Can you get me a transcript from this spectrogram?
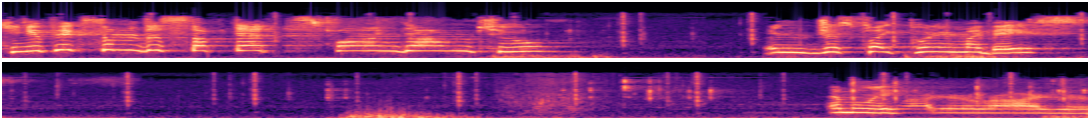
Can you pick some of the stuff that's falling down too? And just like put in my base? Emily, Roger, Roger.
